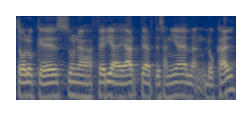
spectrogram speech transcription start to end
todo lo que es una feria de arte, artesanía local,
